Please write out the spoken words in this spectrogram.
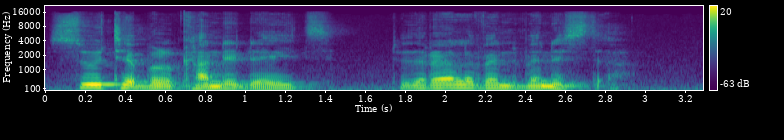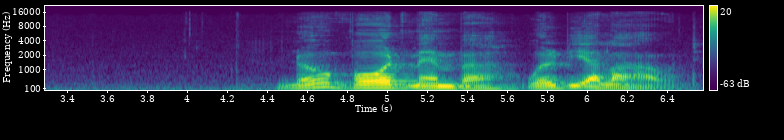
suitable candidates to the relevant minister. No board member will be allowed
